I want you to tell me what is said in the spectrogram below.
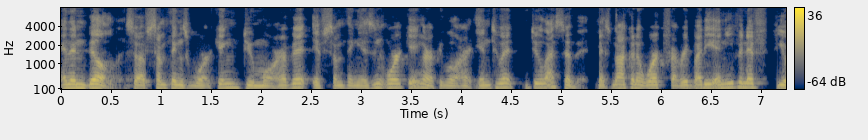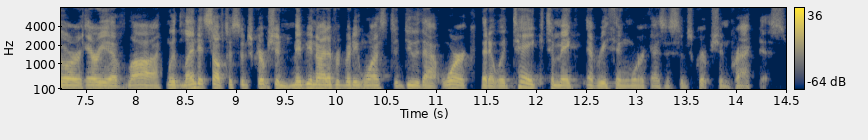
and then build. So if something's working, do more of it. If something isn't working or people aren't into it, do less of it. It's not going to work for everybody. And even if your area of law would lend itself to subscription, maybe not everybody wants to do that work that it would take to make everything work as a subscription practice.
